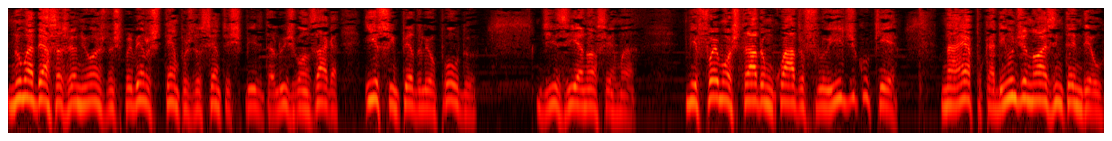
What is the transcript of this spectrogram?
Numa dessas reuniões, nos primeiros tempos do Centro Espírita Luiz Gonzaga, isso em Pedro Leopoldo, dizia nossa irmã, me foi mostrado um quadro fluídico que, na época, nenhum de nós entendeu.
